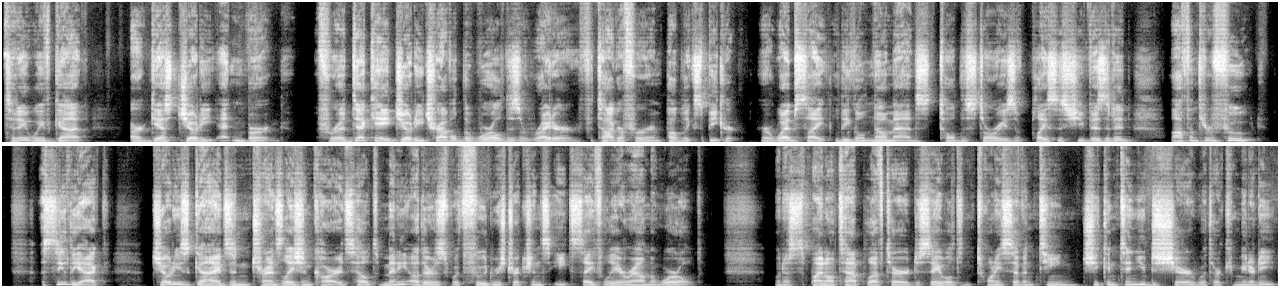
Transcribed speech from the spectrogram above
Today, we've got our guest, Jodi Ettenberg, for a decade, Jodi traveled the world as a writer, photographer, and public speaker. Her website, Legal Nomads, told the stories of places she visited, often through food. A celiac, Jodi's guides and translation cards helped many others with food restrictions eat safely around the world. When a spinal tap left her disabled in 2017, she continued to share with her community,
